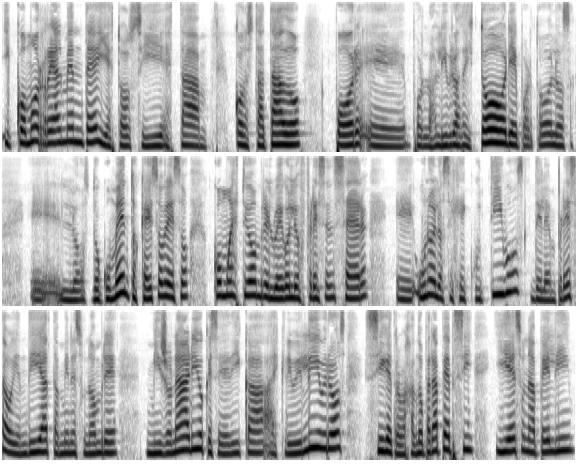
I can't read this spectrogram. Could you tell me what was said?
y como realmente, y esto sí está constatado por, eh, por los libros de historia y por todos los, eh, los documentos que hay sobre eso, como a este hombre luego le ofrecen ser uno de los ejecutivos de la empresa. Hoy en día también es un hombre millonario que se dedica a escribir libros, sigue trabajando para Pepsi y es una peli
